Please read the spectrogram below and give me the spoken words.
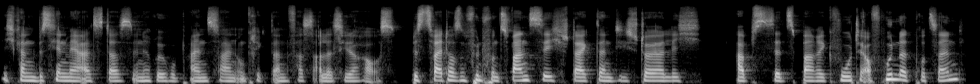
ich kann ein bisschen mehr als das in der Rürup einzahlen und kriege dann fast alles wieder raus. Bis 2025 steigt dann die steuerlich absetzbare Quote auf 100 Prozent.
